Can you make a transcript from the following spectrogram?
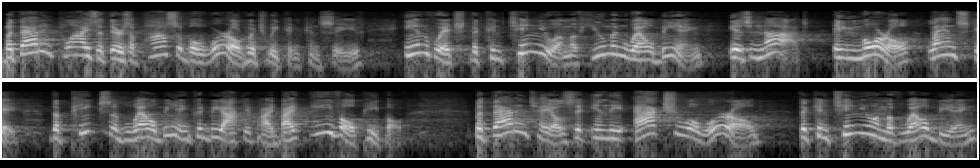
But that implies that there's a possible world which we can conceive in which the continuum of human well being is not a moral landscape. The peaks of well being could be occupied by evil people. But that entails that in the actual world, the continuum of well being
